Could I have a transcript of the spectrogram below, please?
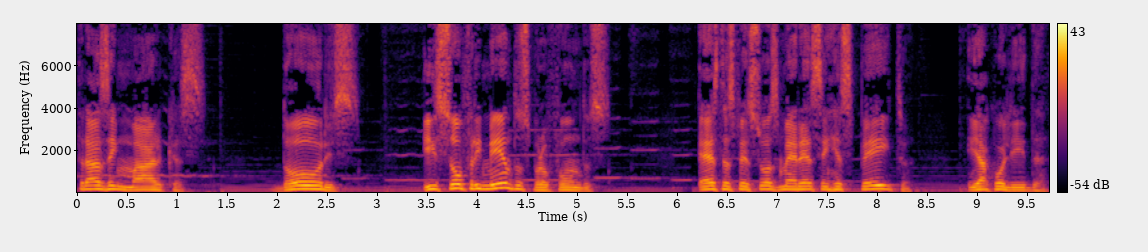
trazem marcas, dores e sofrimentos profundos. Estas pessoas merecem respeito e acolhida.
